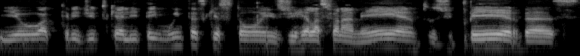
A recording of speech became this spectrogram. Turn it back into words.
e eu acredito que ali tem muitas questões de relacionamentos, de perdas,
